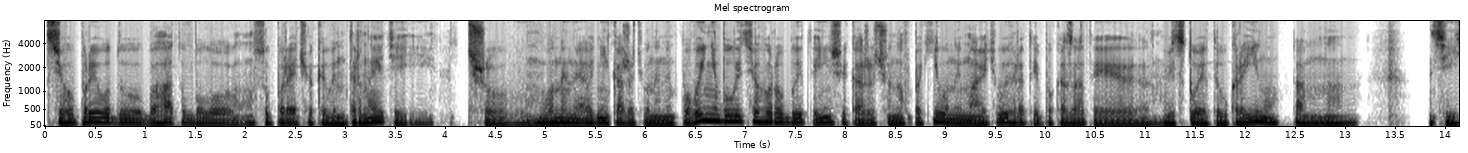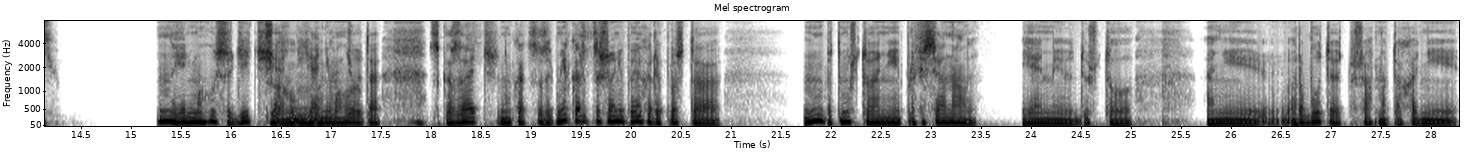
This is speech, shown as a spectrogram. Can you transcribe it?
з цього приводу багато було суперечок і в інтернеті, і що вони не одні кажуть, вони не повинні були цього робити, інші кажуть, що навпаки вони мають виграти і показати, відстояти Україну там на, на цій. Ну, я не могу судить, я, я не могу это сказать. Ну, как сказать? Мне кажется, что они поехали просто, ну, потому что они профессионалы. Я имею в виду, что они работают в шахматах, они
